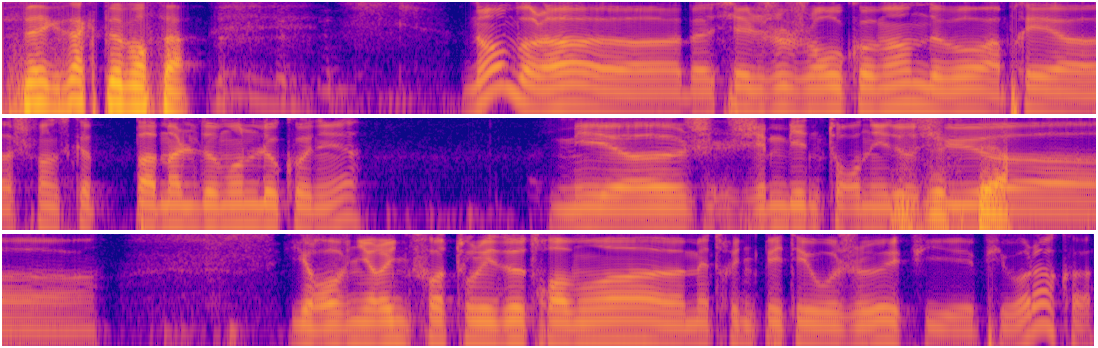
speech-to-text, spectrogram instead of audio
c'est exactement ça. Non, voilà, euh, bah, c'est un jeu que je recommande. Bon, après, euh, je pense que pas mal de monde le connaît. Mais euh, j'aime bien tourner dessus. Y revenir une fois tous les 2-3 mois, mettre une PT au jeu, et puis, et puis voilà quoi.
